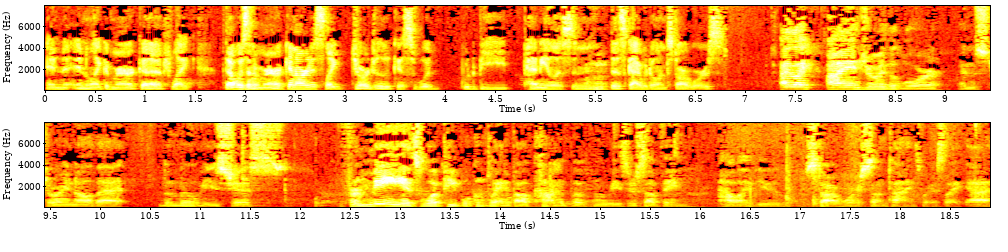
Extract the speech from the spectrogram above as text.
in in like america if like that was an american artist like george lucas would would be penniless and this guy would own star wars I like I enjoy the lore and the story and all that. The movies just for me it's what people complain about comic book movies or something how I view Star Wars sometimes where it's like, ah,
